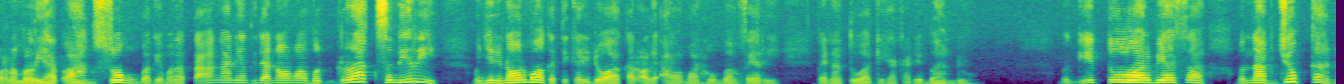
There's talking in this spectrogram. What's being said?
pernah melihat langsung bagaimana tangan yang tidak normal bergerak sendiri menjadi normal ketika didoakan oleh almarhum Bang Ferry, penatua GKKD Bandung. Begitu luar biasa, menakjubkan,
